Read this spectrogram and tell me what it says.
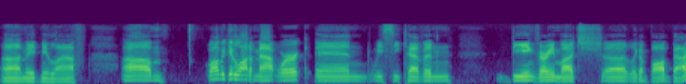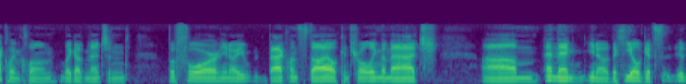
uh, made me laugh. Um, well, we get a lot of mat work, and we see Kevin being very much uh, like a Bob Backlund clone, like I've mentioned before. You know, he- Backlund style, controlling the match. Um, and then, you know, the heel gets, it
